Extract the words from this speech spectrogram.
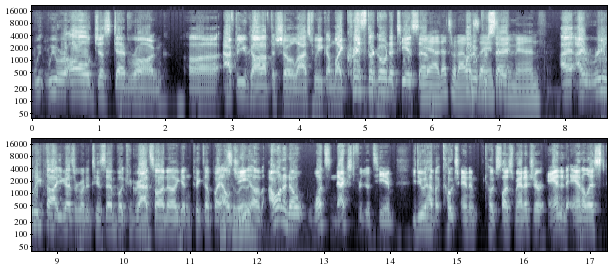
we, we were all just dead wrong. Uh, after you got off the show last week, I'm like, Chris, they're going to TSM. Yeah, that's what I was saying 100%. too, man. I, I really thought you guys were going to TSM, but congrats on uh, getting picked up by Absolutely. LG. Um, I want to know what's next for your team. You do have a coach and a coach slash manager and an analyst,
